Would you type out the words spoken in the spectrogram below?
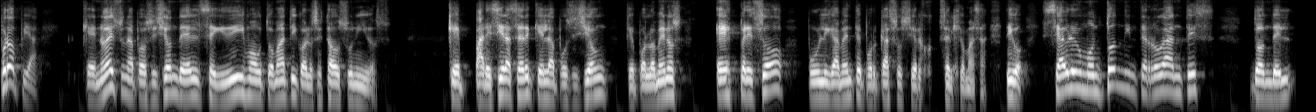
propia que no es una posición del seguidismo automático a los Estados Unidos, que pareciera ser que es la posición que por lo menos expresó públicamente por caso Sergio Massa. Digo, se abren un montón de interrogantes donde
